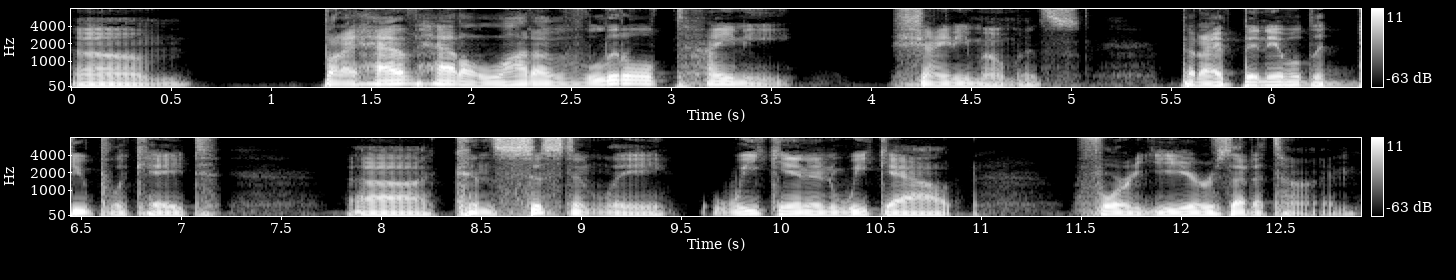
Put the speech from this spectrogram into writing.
Um, but I have had a lot of little tiny shiny moments that I've been able to duplicate uh, consistently week in and week out for years at a time.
